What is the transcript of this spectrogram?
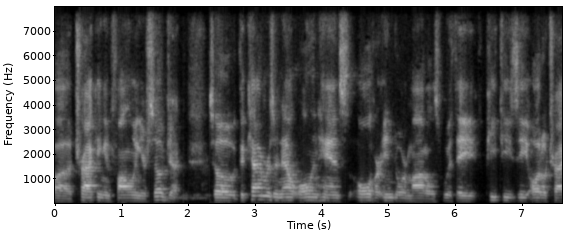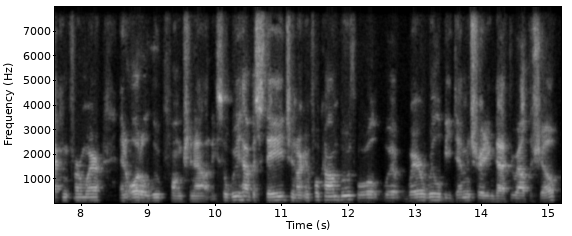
uh, tracking and following your subject. So the cameras are now all enhanced, all of our indoor models with a PTZ auto tracking firmware and auto loop functionality. So we have a stage in our InfoComm booth where we'll, where, where we'll be demonstrating that throughout the show.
